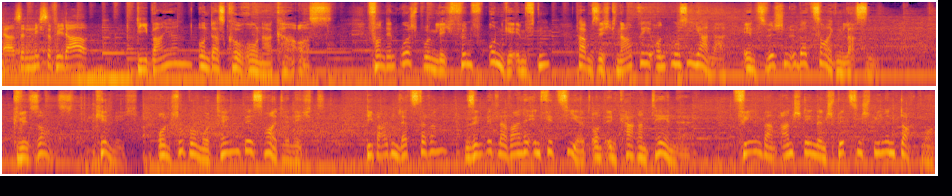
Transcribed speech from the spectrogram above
ja, sind nicht so viel da. Die Bayern und das Corona-Chaos. Von den ursprünglich fünf Ungeimpften haben sich Knapri und Musiala inzwischen überzeugen lassen. Quisons, Kimmich und Choupo-Moting bis heute nicht. Die beiden letzteren sind mittlerweile infiziert und in Quarantäne, fehlen beim anstehenden Spitzenspiel in Dortmund.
